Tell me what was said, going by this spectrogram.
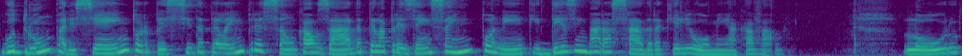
Gudrun parecia entorpecida pela impressão causada pela presença imponente e desembaraçada daquele homem a cavalo. Louro,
